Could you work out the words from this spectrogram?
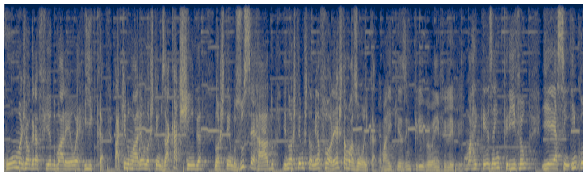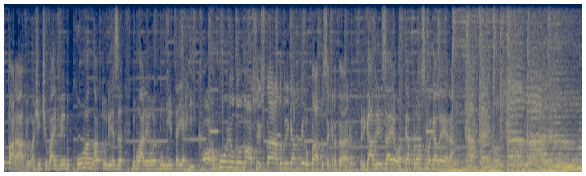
como a geografia do Maranhão é rica. Aqui no Maranhão nós temos a Caatinga, nós temos o Cerrado e nós temos também a Floresta Amazônica. É uma riqueza incrível, hein, Felipe? Uma riqueza incrível e é assim, incomparável. A gente vai vendo como a natureza do Maranhão é bonita e é rica. Orgulho do nosso estado. Obrigado pelo papo, secretário. Obrigado, Israel. Até a próxima, galera. Café com camarão.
